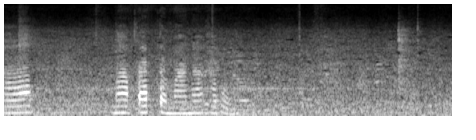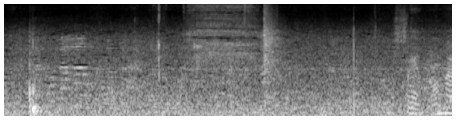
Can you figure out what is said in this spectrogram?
ครับ มาแป๊บแต่มานะครับผมแสบข้างใน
